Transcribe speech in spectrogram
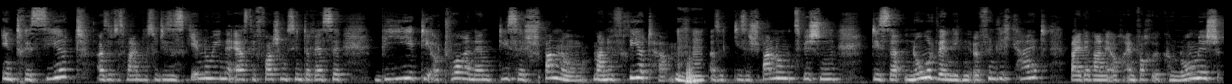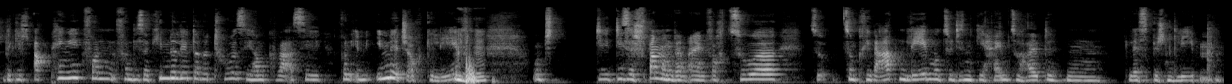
interessiert, also das war einfach so dieses genuine erste Forschungsinteresse, wie die Autorinnen diese Spannung manövriert haben. Mhm. Also diese Spannung zwischen dieser notwendigen Öffentlichkeit, beide waren ja auch einfach ökonomisch wirklich abhängig von, von dieser Kinderliteratur. Sie haben quasi von ihrem Image auch gelebt. Mhm. Und die, diese Spannung dann einfach zur, zu, zum privaten Leben und zu diesem geheim zu haltenden lesbischen Leben.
